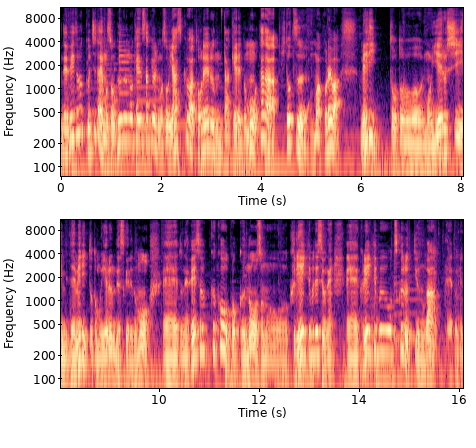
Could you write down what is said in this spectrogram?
で、Facebook 自体もそう、Google の検索よりもそう安くは取れるんだけれども、ただ一つ、まあ、これはメリットトとも言えるし、デメリットとも言えるんですけれども、えっ、ー、とね、Facebook 広告のそのクリエイティブですよね。えー、クリエイティブを作るっていうのが、えっ、ー、とね、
